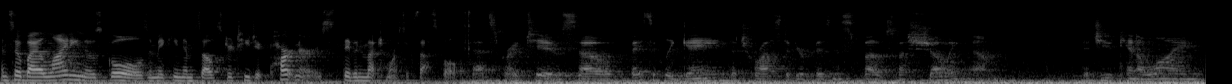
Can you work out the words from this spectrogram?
And so by aligning those goals and making themselves strategic partners, they've been much more successful. That's great too. So basically, gain the trust of your business folks by showing them that you can align.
